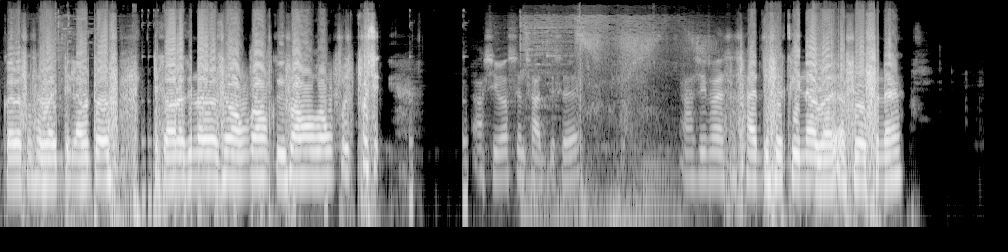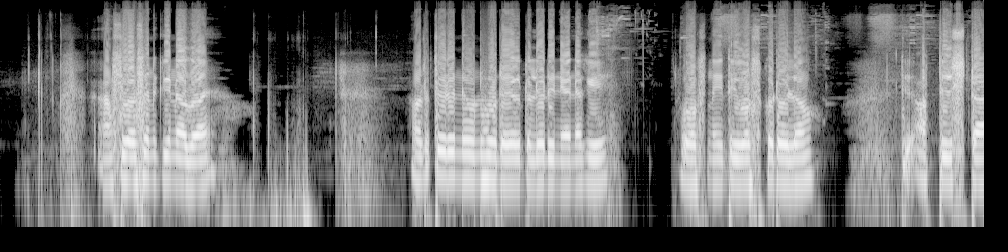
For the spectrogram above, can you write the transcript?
কয় বছর সবাই দিলাম তো দেখে কি নয় বছর কম কম কি কম কম পঁচিশ আশি পার্সেন্ট ছাড় দিছে আশি পার্সেন্ট ছাড় দিছে কি না যায় আশি পার্সেন্টে আশি পার্সেন্ট কি না যায় আর তো এটা নিউন হতে একটা লেডি নেয় নাকি বক্স নেই তুই বক্স করে হইলাম আটত্রিশটা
